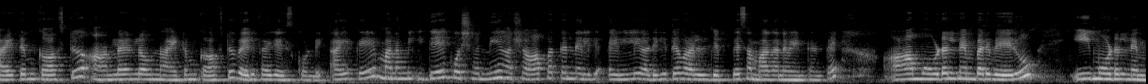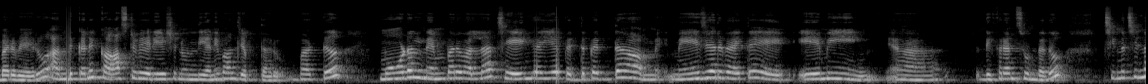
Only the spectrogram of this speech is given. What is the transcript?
ఐటెం కాస్ట్ ఆన్లైన్లో ఉన్న ఐటెం కాస్ట్ వెరిఫై చేసుకోండి. అయితే మనం ఇదే క్వశ్చన్ని ఆ షాప్ అతన్ని వెళ్ళి వెళ్ళి అడిగితే వాళ్ళు చెప్పే సమాధానం ఏంటంటే ఆ మోడల్ నెంబర్ వేరు ఈ మోడల్ నెంబర్ వేరు. అందుకని కాస్ట్ వేరియేషన్ ఉంది అని వాళ్ళు చెప్తారు. బట్ మోడల్ నెంబర్ వల్ల చేంజ్ అయ్యే పెద్ద పెద్ద మేజర్వి అయితే ఏమీ డిఫరెన్స్ ఉండదు. చిన్న చిన్న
